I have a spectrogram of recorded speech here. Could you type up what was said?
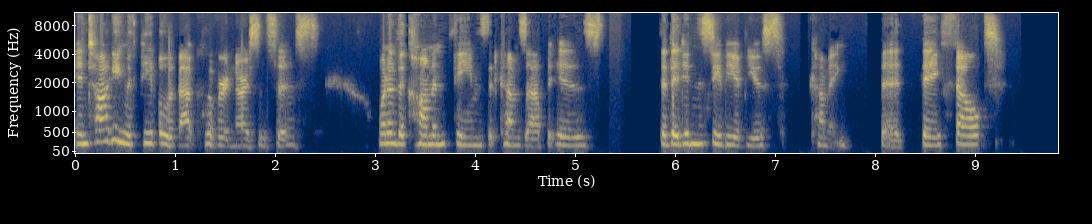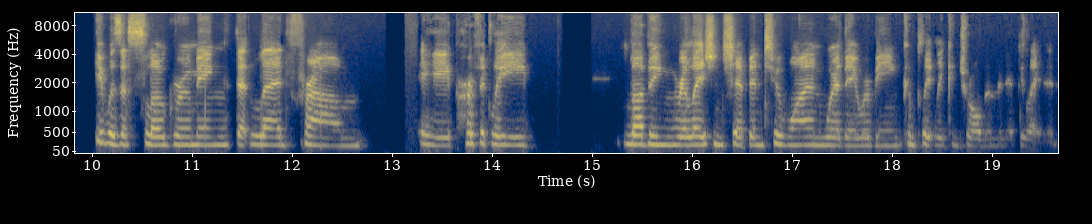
In talking with people about covert narcissists, one of the common themes that comes up is that they didn't see the abuse coming, that they felt it was a slow grooming that led from a perfectly loving relationship into one where they were being completely controlled and manipulated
